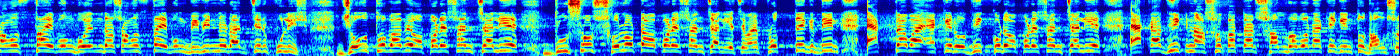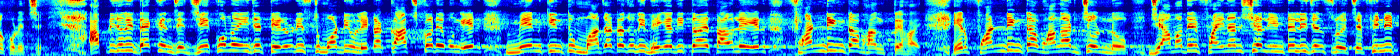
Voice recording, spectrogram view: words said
সংস্থা এবং গোয়েন্দা সংস্থা এবং বিভিন্ন রাজ্যের পুলিশ যৌথভাবে অপারেশন চালিয়ে দুশো ষোলোটা অপারেশন চালিয়েছে। মানে প্রত্যেক দিন একটা বা একের অধিক করে অপারেশন চালিয়ে একাধিক নাশকতার সম্ভাবনাকে কিন্তু ধ্বংস করেছে। আপনি যদি দেখেন যে যে কোনো এই যে টেরোরিস্ট মডিউল এটা কাজ করে এবং এর মেন কিন্তু মাজাটা যদি ভেঙে দিতে হয়, তাহলে এর ফান্ডিংটা ভাঙতে হয়। এর ফান্ডিংটা ভাঙার জন্য যে আমাদের ফাইনান্সিয়াল ইন্টেলিজেন্স রয়েছে ফিনিট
